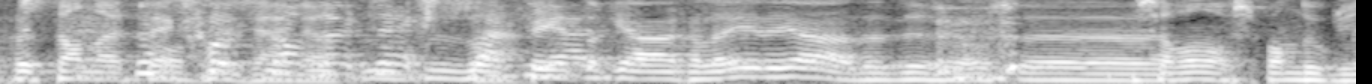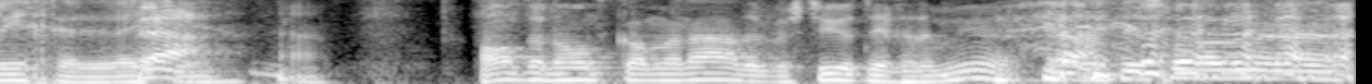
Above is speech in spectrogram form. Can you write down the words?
standaard tekst. Dat is, standaard tekst. Dat is al 40 jaar geleden, ja. Dat is als, uh, er zal wel nog spandoek liggen, weet ja. je. Ja. Hand in hand kameraden, bestuur tegen de muur. Ja, het is gewoon... Uh,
